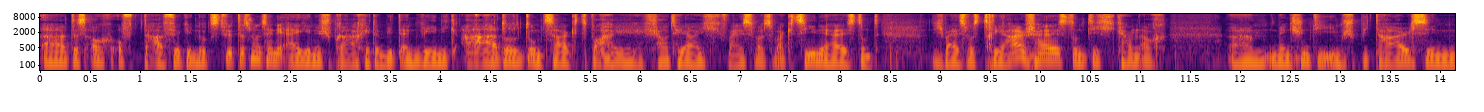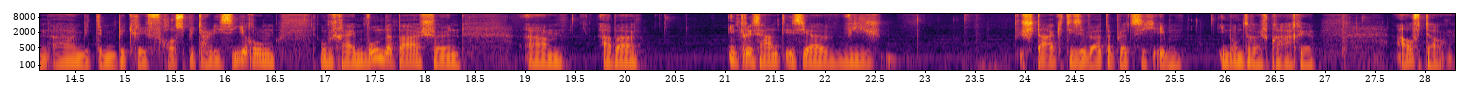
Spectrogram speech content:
äh, das auch oft dafür genutzt wird, dass man seine eigene Sprache damit ein wenig adelt und sagt, boah, schaut her, ich weiß, was Vakzine heißt und ich weiß, was Triage heißt und ich kann auch ähm, Menschen, die im Spital sind, äh, mit dem Begriff Hospitalisierung umschreiben. Wunderbar, schön. Ähm, aber interessant ist ja, wie stark diese Wörter plötzlich eben in unserer Sprache auftauchen.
